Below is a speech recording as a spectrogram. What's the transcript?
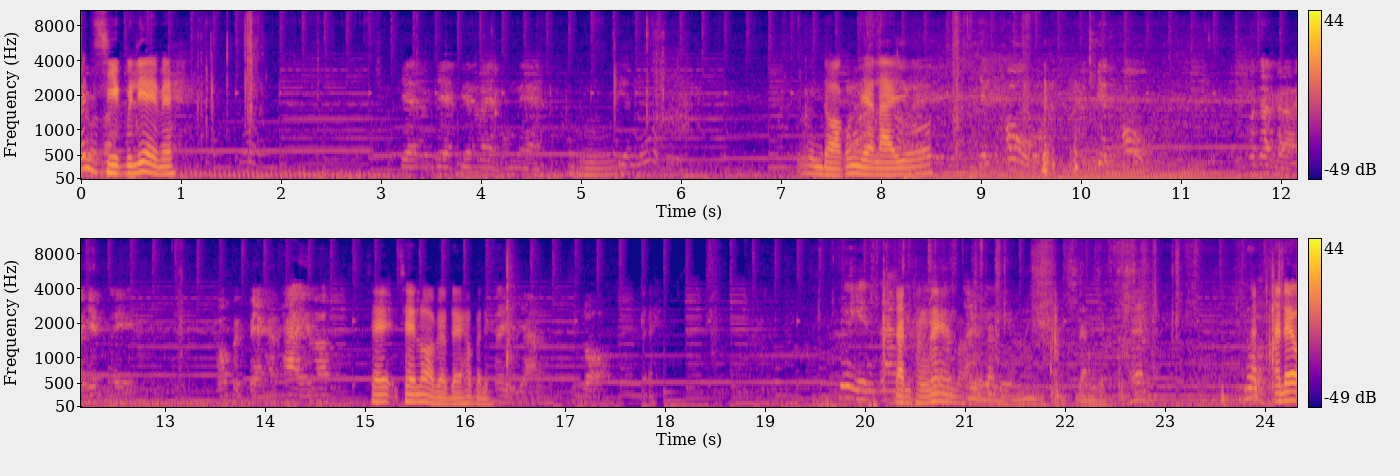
มันฉีกไปเรื่อยไหมแกแกเปลี่ยนใหม่ผมแน่อืมเปลี่ยนโน้ตมันดอกมันเรียลายอยู่ เปลี่ยนเข้าเปลี่ยนเข้าก็ท่านก็เฮ็ดไอ้เขาไปแปลงหาท่ายเนาะใช้ใช้รอบแบบใดครับอันนี้ใส่ยางสิบล้อเคยเห็นดันข้างในมันบ่เออดันดันกันอันอันเดียว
